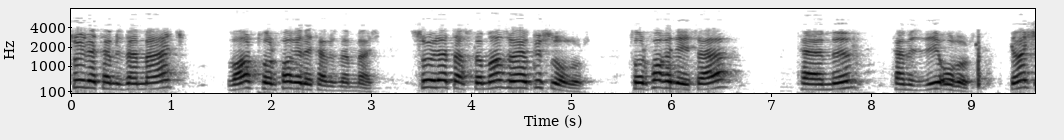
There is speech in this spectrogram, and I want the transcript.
su ilə təmizlənmək, var torpaq ilə təmizlənmək. Su ilə dəstəmaz və ya qüsl olur. Torpaq ilə isə təəmmüm təmizliyi olur. Demək,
